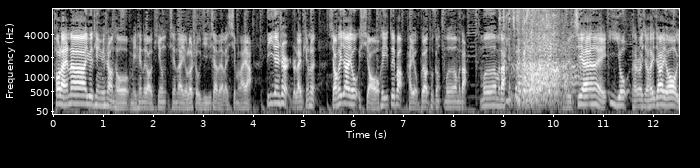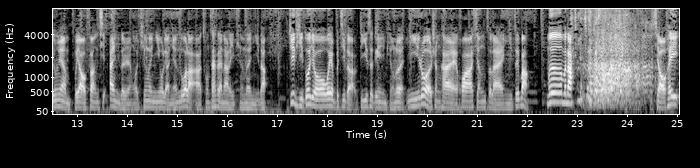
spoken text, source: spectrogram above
后来呢，越听越上头，每天都要听。现在有了手机，下载了喜马拉雅。第一件事就来评论：小黑加油，小黑最棒。还有不要拖更，么么哒，么么哒。是 J I N A E U，他说小黑加油，永远不要放弃爱你的人。我听了你有两年多了啊，从彩彩那里听的你的，具体多久我也不记得。第一次给你评论，你若盛开，花香自来，你最棒，么么哒。小黑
